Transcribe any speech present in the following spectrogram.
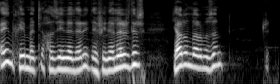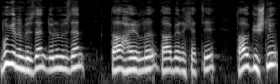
en kıymetli hazineleri, defineleridir. Yarınlarımızın bugünümüzden, dünümüzden daha hayırlı, daha bereketli, daha güçlü,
